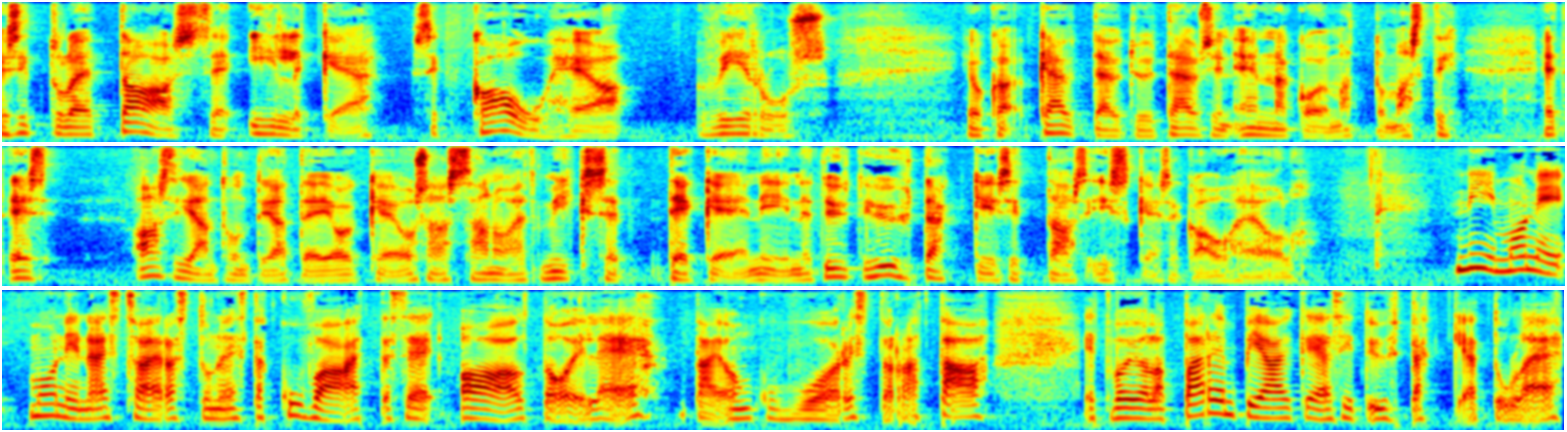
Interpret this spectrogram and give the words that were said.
ja sitten tulee taas se ilkeä, se kauhea virus, joka käyttäytyy täysin ennakoimattomasti. Että asiantuntijat ei oikein osaa sanoa, että miksi se tekee niin. Että yhtäkkiä sitten taas iskee se kauhea olo. Niin, moni, moni näistä sairastuneista kuvaa, että se aaltoilee tai on kuin vuoristorataa. Että voi olla parempi aika ja sitten yhtäkkiä tulee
